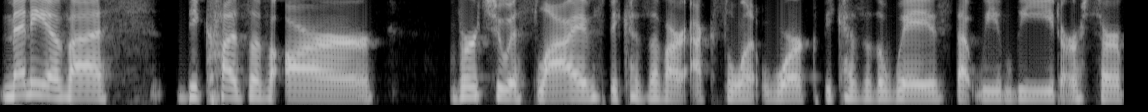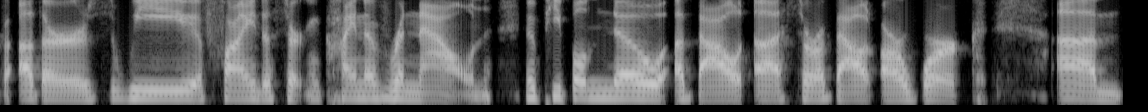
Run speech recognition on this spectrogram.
Many of us, because of our virtuous lives because of our excellent work, because of the ways that we lead or serve others, we find a certain kind of renown. You know, people know about us or about our work, um,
